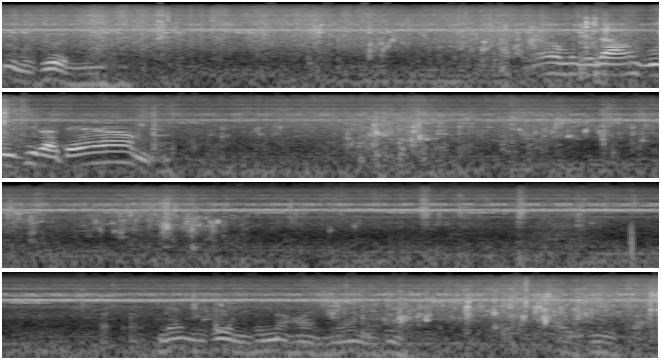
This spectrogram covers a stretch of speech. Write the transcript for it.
ขึ้นมาขึ้นนี่เอ้ามันก็ยางกูที่ละแต้มเนี่ยมันขึ้นขึ้นมาหอยเนี่ยมันขึ้นไอ้ที่ก่อน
